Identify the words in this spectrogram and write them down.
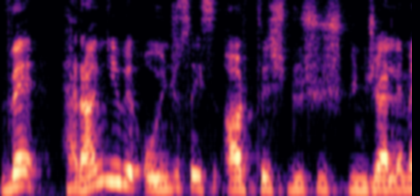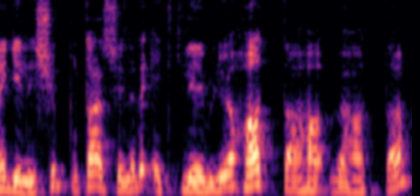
ve herhangi bir oyuncu sayısının artış, düşüş, güncelleme gelişip bu tarz şeyleri etkileyebiliyor. Hatta ha, ve hatta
